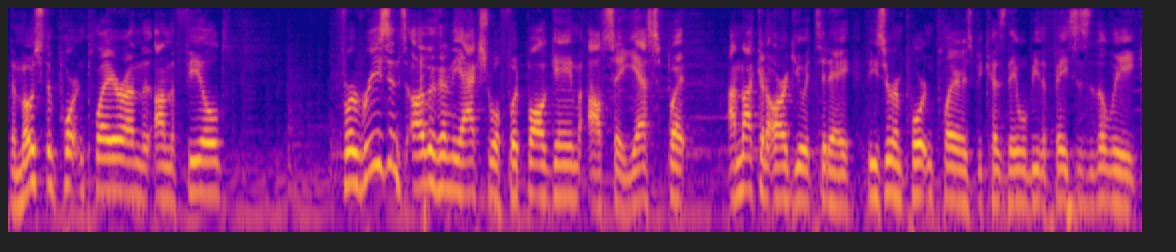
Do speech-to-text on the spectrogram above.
the most important player on the on the field for reasons other than the actual football game, I'll say yes, but I'm not going to argue it today. These are important players because they will be the faces of the league,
